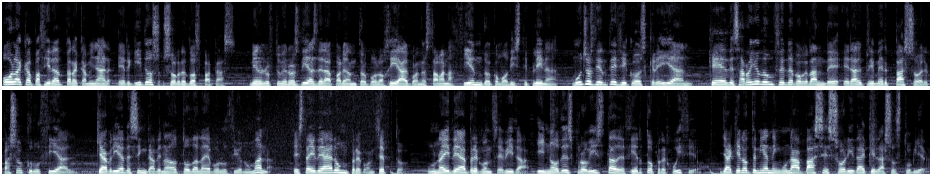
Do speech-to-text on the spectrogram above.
o la capacidad para caminar erguidos sobre dos patas. Bien, en los primeros días de la paleoantropología, cuando estaban naciendo como disciplina, muchos científicos creían que el desarrollo de un cerebro grande era el primer paso, el paso crucial que habría desencadenado toda la evolución humana. Esta idea era un preconcepto, una idea preconcebida y no desprovista de cierto prejuicio, ya que no tenía ninguna base sólida que la sostuviera.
